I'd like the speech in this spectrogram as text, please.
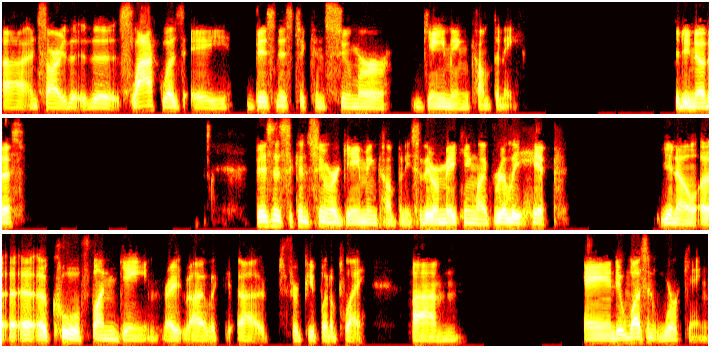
uh, and sorry, the, the Slack was a business to consumer gaming company. Did you know this? Business to consumer gaming company. So they were making like really hip, you know, a, a, a cool, fun game, right? Uh, like uh, for people to play. Um, and it wasn't working.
